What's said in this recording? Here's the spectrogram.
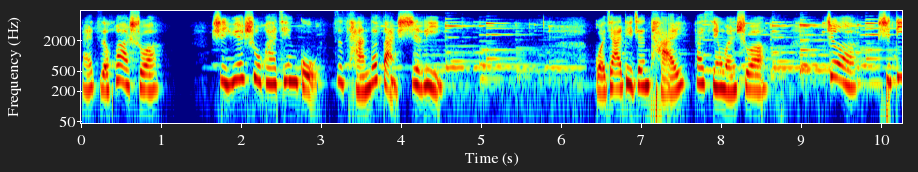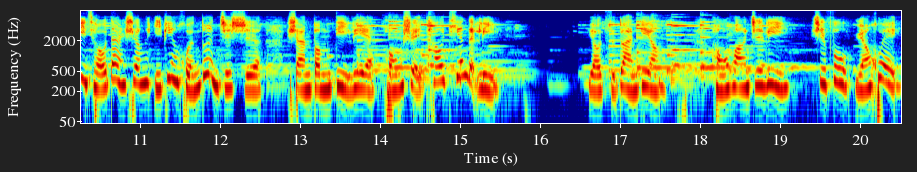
白子画说：“是约束花千骨自残的反噬力。”国家地震台发新闻说：“这是地球诞生一片混沌之时，山崩地裂、洪水滔天的力。”由此断定，洪荒之力。是傅园慧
